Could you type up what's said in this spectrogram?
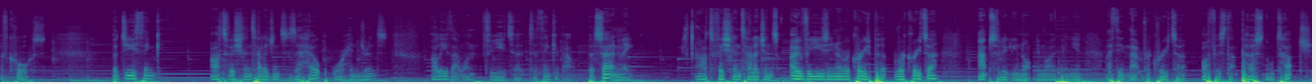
of course. But do you think artificial intelligence is a help or a hindrance? I'll leave that one for you to, to think about. But certainly, artificial intelligence overusing a recruiter, recruiter, absolutely not, in my opinion. I think that recruiter offers that personal touch.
